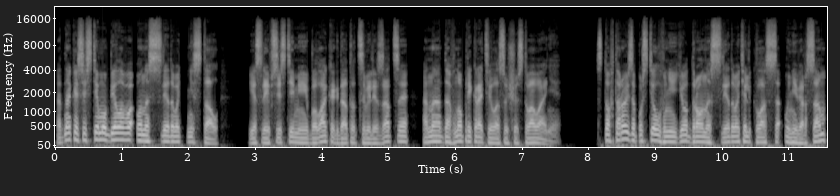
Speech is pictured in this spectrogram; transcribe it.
Однако систему Белого он исследовать не стал — если в системе и была когда-то цивилизация, она давно прекратила существование. 102 запустил в нее дрон-исследователь класса «Универсам»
